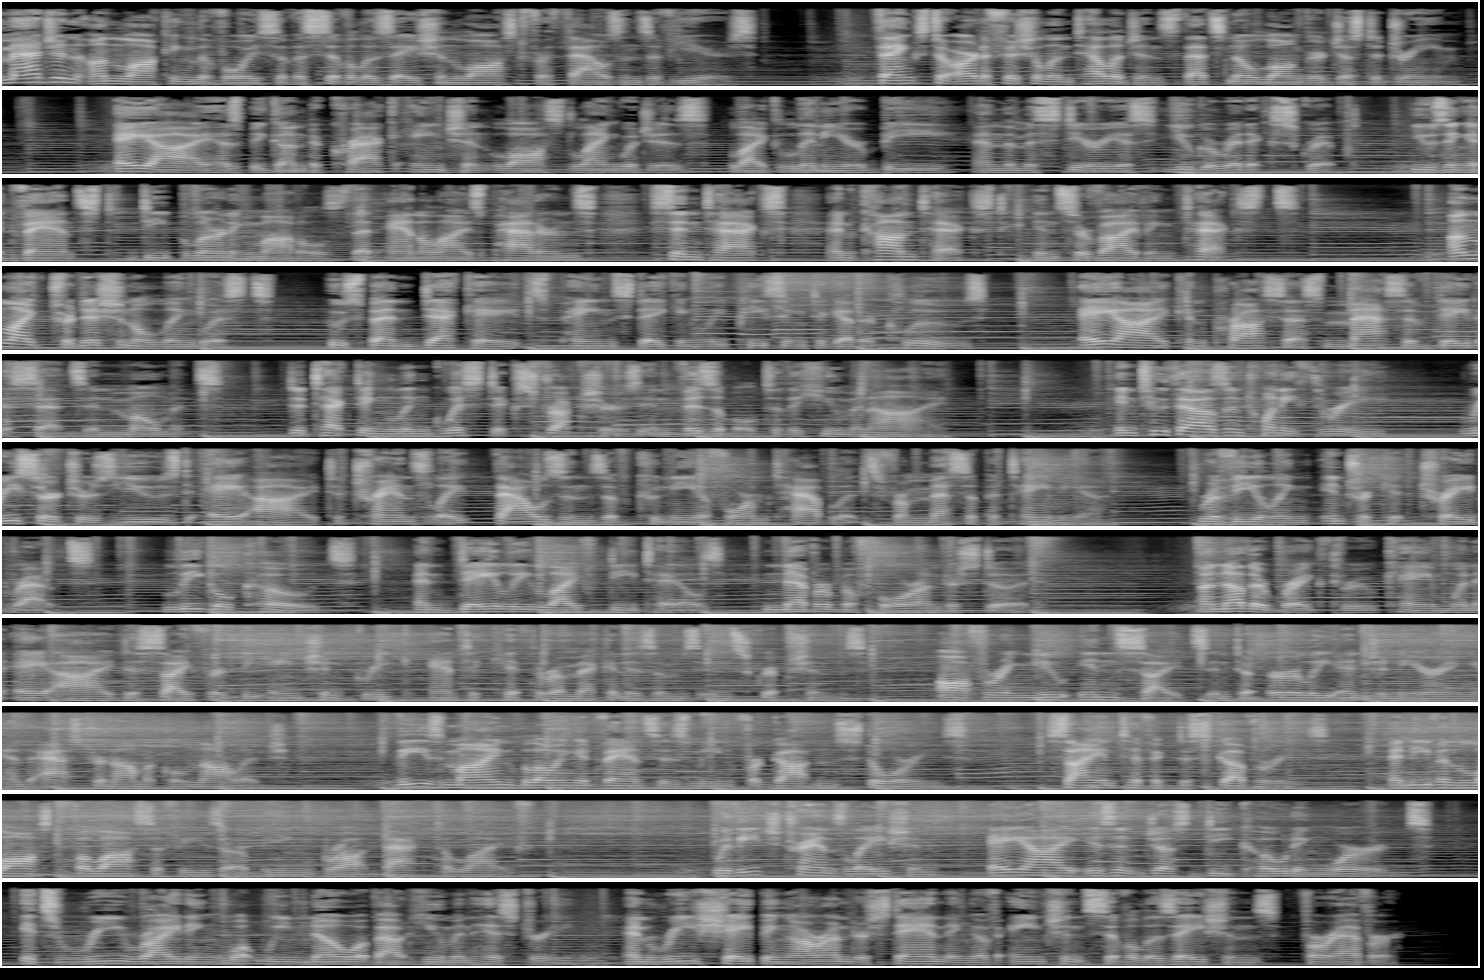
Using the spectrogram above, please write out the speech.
Imagine unlocking the voice of a civilization lost for thousands of years. Thanks to artificial intelligence, that's no longer just a dream. AI has begun to crack ancient lost languages like Linear B and the mysterious Ugaritic script, using advanced deep learning models that analyze patterns, syntax, and context in surviving texts. Unlike traditional linguists, who spend decades painstakingly piecing together clues, AI can process massive data sets in moments, detecting linguistic structures invisible to the human eye. In 2023, researchers used AI to translate thousands of cuneiform tablets from Mesopotamia, revealing intricate trade routes, legal codes, and daily life details never before understood. Another breakthrough came when AI deciphered the ancient Greek Antikythera mechanism's inscriptions, offering new insights into early engineering and astronomical knowledge. These mind-blowing advances mean forgotten stories, scientific discoveries, and even lost philosophies are being brought back to life. With each translation, AI isn't just decoding words, it's rewriting what we know about human history and reshaping our understanding of ancient civilizations forever.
